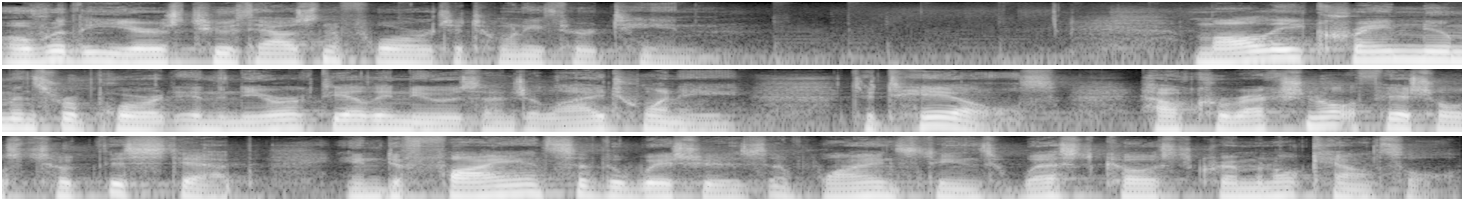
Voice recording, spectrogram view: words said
over the years 2004 to 2013. Molly Crane Newman's report in the New York Daily News on July 20 details how correctional officials took this step in defiance of the wishes of Weinstein's West Coast Criminal Counsel,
